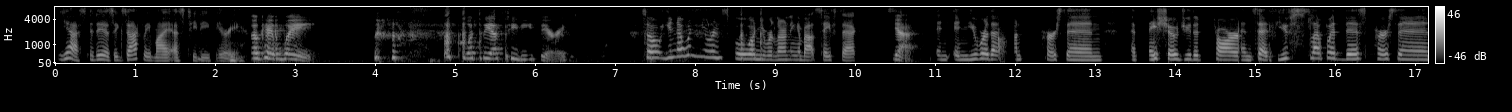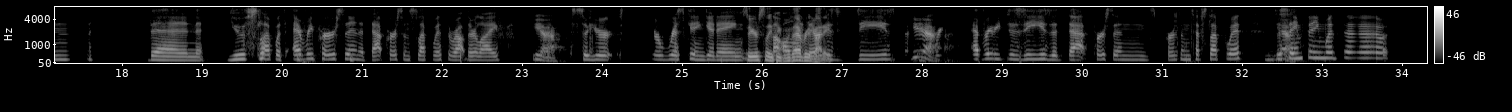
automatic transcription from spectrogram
Yes, it is exactly my STD theory. Okay, wait. What's the STD theory? So you know when you were in school and you were learning about safe sex, Yeah. and, and you were that one person and they showed you the chart and said if you've slept with this person then you've slept with every person that that person slept with throughout their life Yeah. so you're you're risking getting So you're sleeping not with only their everybody. disease but Yeah. every, every disease that that person's persons have slept with. The yeah. same thing with the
